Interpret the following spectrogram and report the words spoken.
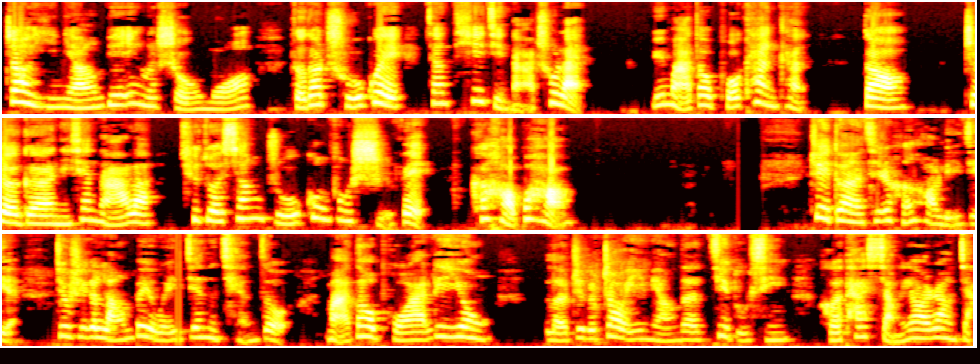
赵姨娘便应了手模，走到橱柜，将梯级拿出来，与马道婆看看，道：“这个你先拿了去做香烛供奉使费，可好不好？”这段其实很好理解，就是一个狼狈为奸的前奏。马道婆啊，利用。了这个赵姨娘的嫉妒心和她想要让贾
